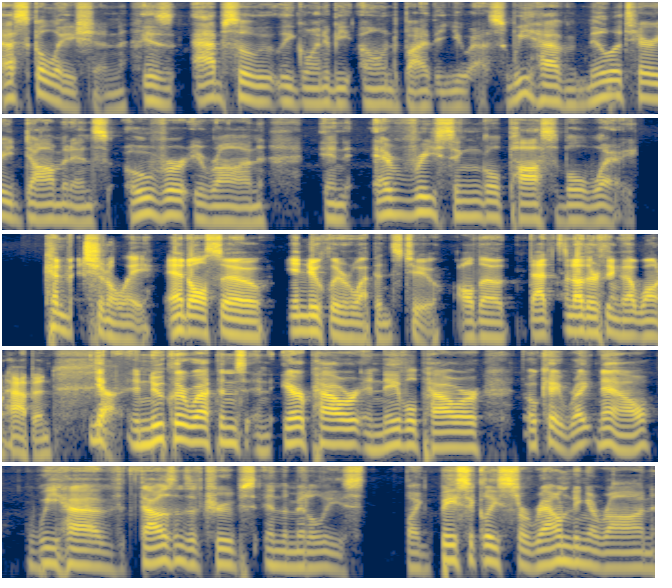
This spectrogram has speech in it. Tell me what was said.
escalation is absolutely going to be owned by the US. We have military dominance over Iran in every single possible way. Conventionally and also in nuclear weapons too although that's another thing that won't happen. Yeah in nuclear weapons and air power and naval power. Okay right now we have thousands of troops in the middle east like basically surrounding iran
